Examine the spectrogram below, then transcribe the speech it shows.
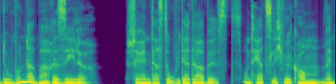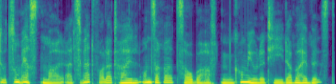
Du wunderbare Seele, schön, dass du wieder da bist und herzlich willkommen, wenn du zum ersten Mal als wertvoller Teil unserer zauberhaften Community dabei bist.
